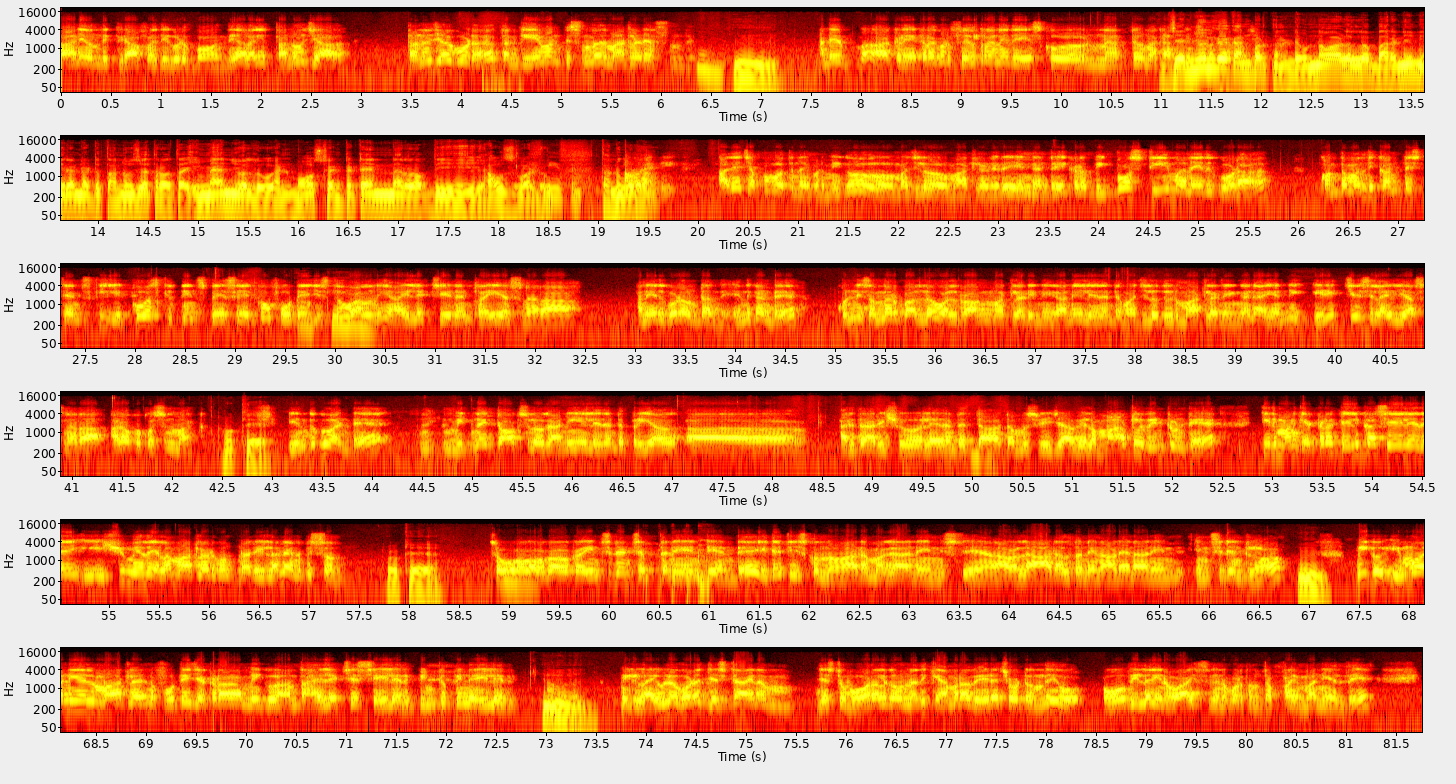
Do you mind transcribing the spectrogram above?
బానే ఉంది గ్రాఫ్ అది కూడా బాగుంది అలాగే తనుజ తనుజ కూడా తనకి ఏమనిపిస్తుందో అది మాట్లాడేస్తుంది. అంటే అక్కడ ఎక్కడ కూడా ఫిల్టర్ అనేది వేసుకున్నట్టు నాకు జెన్యున్గా. కనపడుతుందండి ఉన్న వాళ్ళల్లో భరణి మీరన్నట్టు తనూజ తర్వాత Emmanuel and most entertainer of the house Season. తను కూడా అదే చెప్పబోతున్నా ఇప్పుడు మీకు మధ్యలో మాట్లాడారు ఏంటంటే ఇక్కడ బిగ్ బాస్ టీమ్ అనేది కూడా కొంతమంది కంటెస్టెంట్స్కి ఎక్కువ స్క్రీన్ స్పేస్ ఎక్కువ ఫోటేజ్ ఇస్తూ వాళ్ళని హైలైట్ చేయడానికి ట్రై చేస్తున్నారా అనేది కూడా ఉంటుంది. ఎందుకంటే కొన్ని సందర్భాల్లో వాళ్ళు రాంగ్ మాట్లాడినవి కానీ లేదంటే మధ్యలో దూరి మాట్లాడినవి కానీ అవన్నీ ఎడిట్ చేసి లైవ్ చేస్తున్నారా అని ఒక క్వశ్చన్ మార్క్ ఓకే ఎందుకు అంటే మిడ్ నైట్ టాక్స్లో గానీ లేదంటే ప్రియా ఆ, హరిత హరీష్ లేదంటే దమ్ము శ్రీజ వీళ్ళ మాటలు వింటుంటే ఇది మనకి ఎక్కడ టెలికాస్ట్ చేయలేదే ఈ ఇష్యూ మీద ఎలా మాట్లాడుకుంటున్నారు ఇలా అని అనిపిస్తుంది ఓకే సో ఒక ఒక ఇన్సిడెంట్ చెప్తాను ఏంటి అంటే ఇదే తీసుకుందాం ఆడమ్మగా అనే వాళ్ళ ఆడాలతో నేను ఆడానా అనే ఇన్సిడెంట్లో. మీకు ఇమానియల్ మాట్లాడిన ఫుటేజ్ ఎక్కడ మీకు అంత హైలైట్ చేసి చేయలేదు పిన్ టు పిన్ వేయలేదు. మీకు లైవ్లో కూడా జస్ట్ ఆయన జస్ట్ ఓవరాల్గా ఉన్నది కెమెరా వేరే చోట ఉంది ఓబీలో ఈయన వాయిస్ వినపడుతుంది తప్ప ఇమానియల్ది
